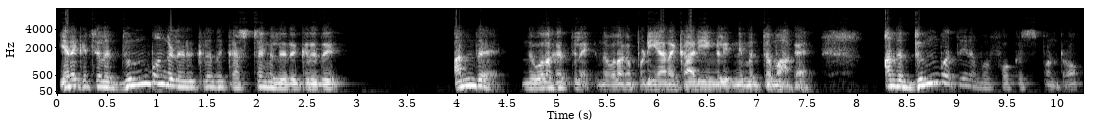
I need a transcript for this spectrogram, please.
எனக்கு சில துன்பங்கள் இருக்கிறது கஷ்டங்கள் இருக்கிறது. அந்த இந்த உலகத்துல இந்த உலகப்படியான காரியங்களின் நிமித்தமாக அந்த துன்பத்தை நம்ம ஃபோக்கஸ் பண்றோம்.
